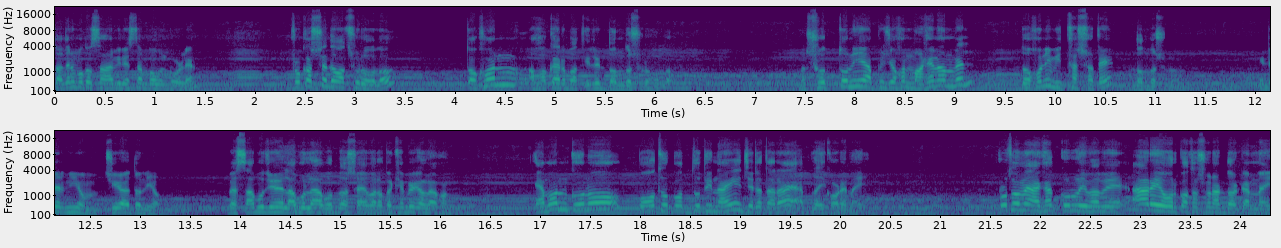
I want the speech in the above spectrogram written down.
তাদের মতো সাহাবীর ইসলাম কবুল করলেন, প্রকাশ্যে দেওয়া শুরু হলো, তখন হকার বাতিলের দ্বন্দ্ব শুরু হলো। মানে সত্য নিয়ে আপনি যখন মাঠে নামবেন, তখনই মিথ্যার সাথে দ্বন্দ্ব শুরু হলো। এটার নিয়ম, চিরায়ত নিয়ম। ব্যাস, আবু জেহেল আবুল আবুদ্দা সাহেবারা তো খেপে গেল এখন। এমন কোনো পথ পদ্ধতি নাই যেটা তারা অ্যাপ্লাই করে নাই। প্রথমে আঘাত করল এভাবে, আরে ওর কথা শোনার দরকার নাই,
